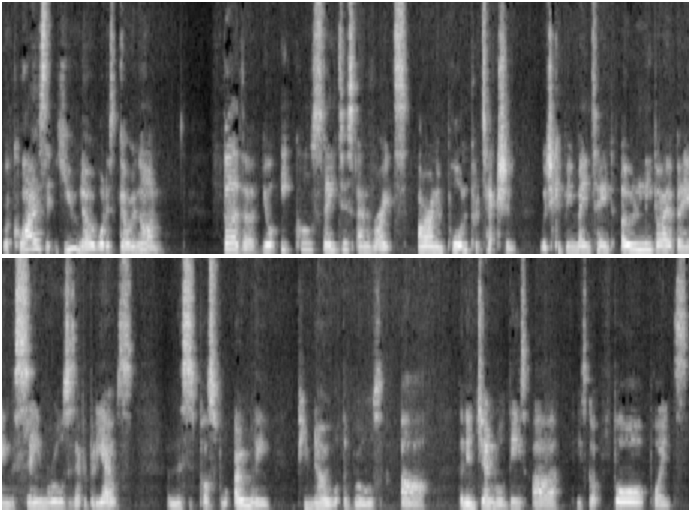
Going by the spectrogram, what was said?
requires that you know what is going on. Further, your equal status and rights are an important protection which can be maintained only by obeying the same rules as everybody else, and this is possible only if you know what the rules are. And in general, these are he's got four points.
